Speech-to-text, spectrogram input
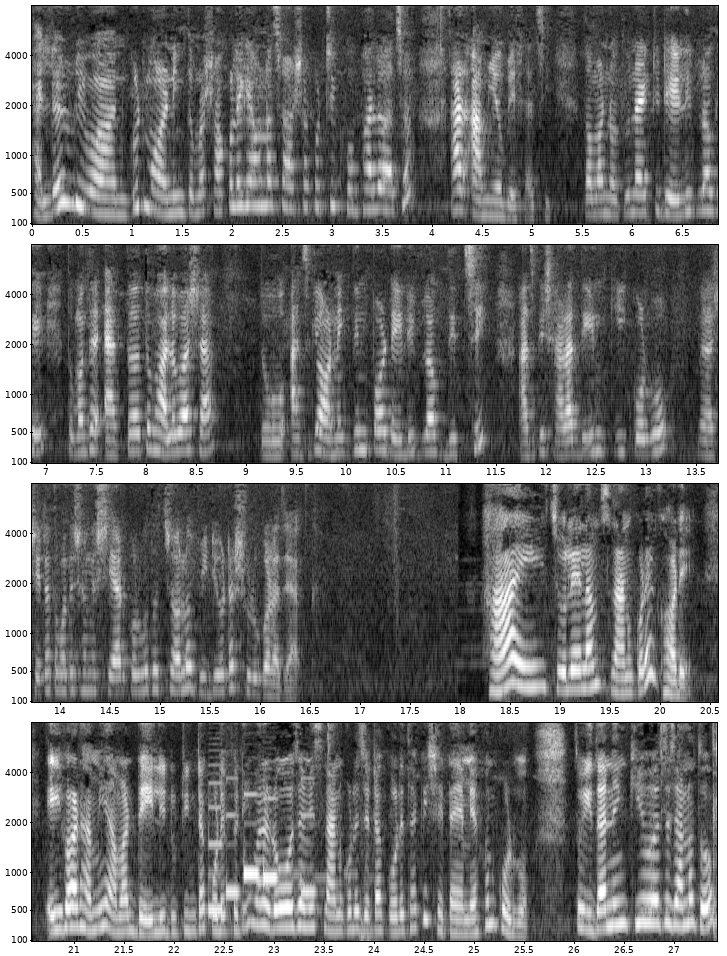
Hello everyone, good morning. তোমরা সকলে কেমন আছো? আশা করছি খুব ভালো আছো, আর আমিও বেশ আছি। তো আমার নতুন একটি ডেইলি ব্লগে তোমাদের এত এত ভালোবাসা। তো আজকে অনেক দিন পর ডেইলি ব্লগ দিচ্ছি। আজকে সারা দিন কি করব সেটা তোমাদের সঙ্গে শেয়ার করব। তো চলো ভিডিওটা শুরু করা যাক। হাই, চলে এলাম স্নান করে ঘরে। এইবার আমি আমার ডেইলি রুটিনটা করে ফেলি। মানে রোজ আমি স্নান করে যেটা করে থাকি সেটাই আমি এখন করব। তো ইদানিং কি হয়েছে জানো তো?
